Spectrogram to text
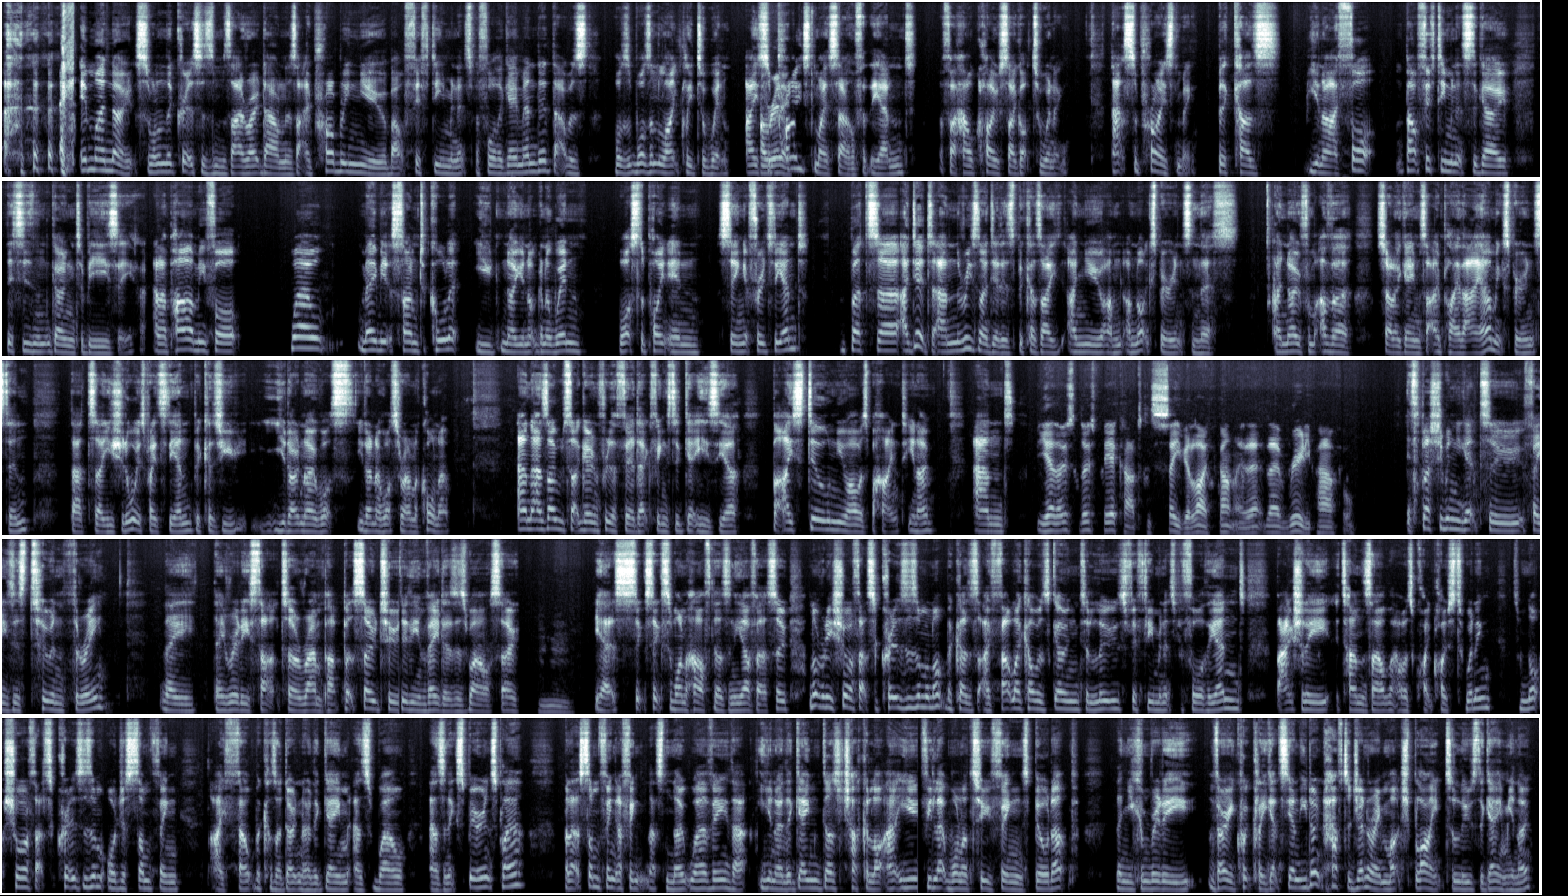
in my notes, one of the criticisms that I wrote down is that I probably knew about 15 minutes before the game ended that was was wasn't likely to win. I oh, surprised really? myself at the end for how close I got to winning. That surprised me because you know I thought about 15 minutes to go this isn't going to be easy. And a part of me thought, well, maybe it's time to call it. You know you're not going to win. What's the point in seeing it through to the end? But uh, I did, and the reason I did is because I, I knew I'm I'm not experienced in this. I know from other solo games that I play that I am experienced in. That uh, you should always play to the end because you you don't know what's you don't know what's around the corner. And as I was going through the fear deck, things did get easier but I still knew I was behind, you know, and yeah, those those fear cards can save your life, can't they? They're they're really powerful, especially when you get to phases two and three. They they really start to ramp up, but so too do the invaders as well. So mm yeah, it's six six one half dozen the other. So I'm not really sure if that's a criticism or not because I felt like I was going to lose 15 minutes before the end, but actually it turns out that I was quite close to winning. So I'm not sure if that's a criticism or just something I felt because I don't know the game as well as an experienced player. But that's something I think that's noteworthy that, you know, the game does chuck a lot at you. If you let one or two things build up, then you can really very quickly get to the end. You don't have to generate much blight to lose the game. You know,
